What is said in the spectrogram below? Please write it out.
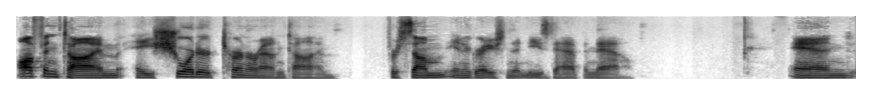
oftentimes a shorter turnaround time for some integration that needs to happen now. And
